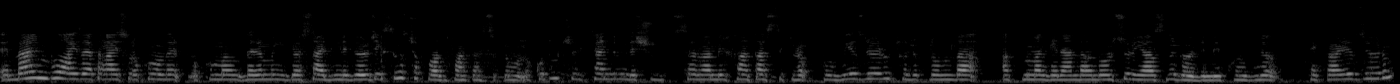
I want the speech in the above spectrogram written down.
E, Ben bu ay zaten ay sonu okumalar, okumalarımı gösterdiğimde göreceksiniz. Çok fazla fantastik roman okudum. Çünkü kendim de şu sıradan bir fantastik kurgu yazıyorum. Çocukluğumda aklıma gelen daha doğrusu rüyasında gördüğüm bir kurguyu tekrar yazıyorum.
